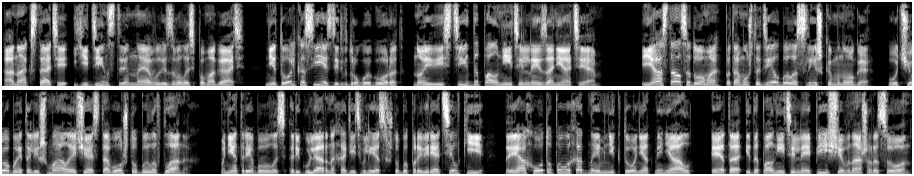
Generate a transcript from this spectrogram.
Она, кстати, единственная вызвалась помогать. Не только съездить в другой город, но и вести дополнительные занятия. Я остался дома, потому что дел было слишком много. Учеба – это лишь малая часть того, что было в планах. Мне требовалось регулярно ходить в лес, чтобы проверять селки, да и охоту по выходным никто не отменял. Это и дополнительная пища в наш рацион,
